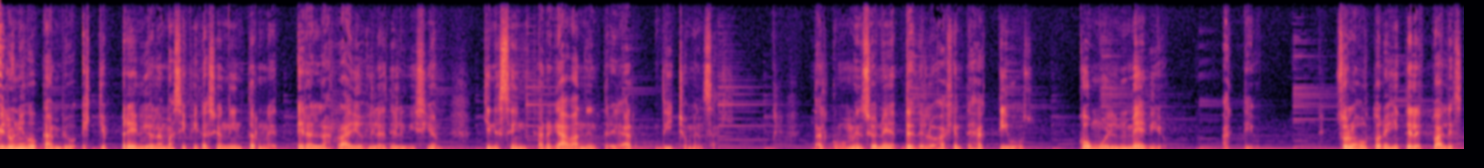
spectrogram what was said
El único cambio es que previo a la masificación de Internet eran las radios y la televisión quienes se encargaban de entregar dicho mensaje. Tal como mencioné, desde los agentes activos como el medio activo. Son los autores intelectuales,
